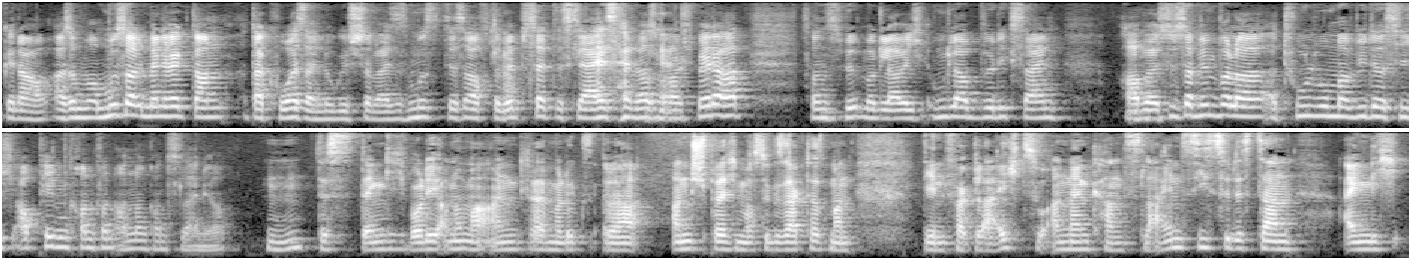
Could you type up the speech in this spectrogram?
Genau, also man muss halt im Endeffekt dann d'accord sein, logischerweise. Es muss das auf der Website das gleiche sein, was man dann später hat, sonst wird man, glaube ich, unglaubwürdig sein. Aber es ist auf jeden Fall ein, ein Tool, wo man wieder sich abheben kann von anderen Kanzleien, ja. Mhm, Das denke ich, wollte ich auch nochmal angreifen, weil du, oder ansprechen, was du gesagt hast, man den Vergleich zu anderen Kanzleien, siehst du das dann eigentlich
